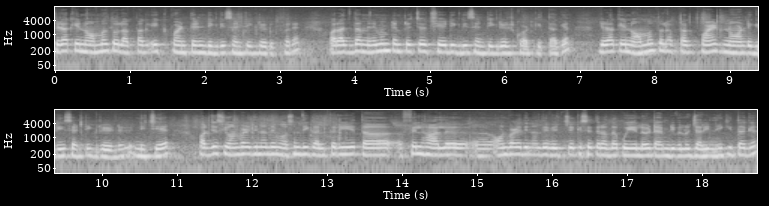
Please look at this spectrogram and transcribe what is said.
ਜਿਹੜਾ ਕਿ ਨਾਰਮਲ ਤੋਂ ਲਗਭਗ 1.3 ਡਿਗਰੀ ਸੈਂਟੀਗ੍ਰੇਡ ਉੱਪਰ ਹੈ। ਔਰ ਅੱਜ ਦਾ minimum temperature 6 degree centigrade record ਕੀਤਾ ਗਿਆ, ਜਿਹੜਾ ਕਿ ਨਾਰਮਲ ਤੋਂ ਲਗਭਗ 0.9 ਡਿਗਰੀ ਸੈਂਟੀਗ੍ਰੇਡ ਨੀਚੇ ਹੈ। ਔਰ ਜੇ ਅਸੀਂ ਆਉਣ ਵਾਲੇ ਦਿਨਾਂ ਦੇ ਮੌਸਮ ਦੀ ਗੱਲ ਕਰੀਏ ਤਾਂ ਫਿਲਹਾਲ ਆਉਣ ਵਾਲੇ ਦਿਨਾਂ ਦੇ ਵਿੱਚ ਕਿਸੇ ਤਰ੍ਹਾਂ ਦਾ ਕੋਈ ਅਲਰਟ ਟਾਈਮ ਦੀ ਵੱਲੋਂ ਜਾਰੀ ਨਹੀਂ ਕੀਤਾ ਗਿਆ।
